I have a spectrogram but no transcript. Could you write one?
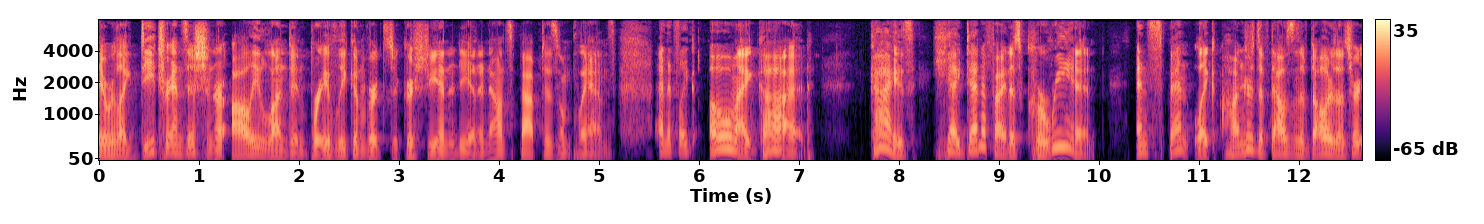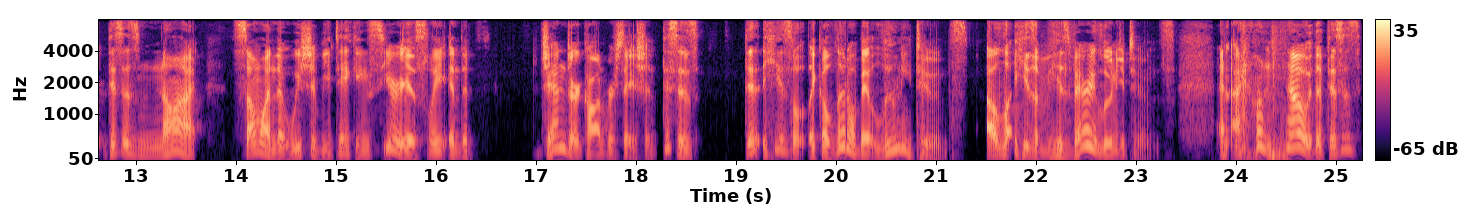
They were like, detransitioner Ollie London bravely converts to Christianity and announced baptism plans. And it's like, oh my God, guys, he identified as Korean and spent like hundreds of thousands of dollars on shirt. This is not someone that we should be taking seriously in the gender conversation. This is th- he's like a little bit Looney Tunes. A lo- he's a he's very Looney Tunes, and I don't know that this is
